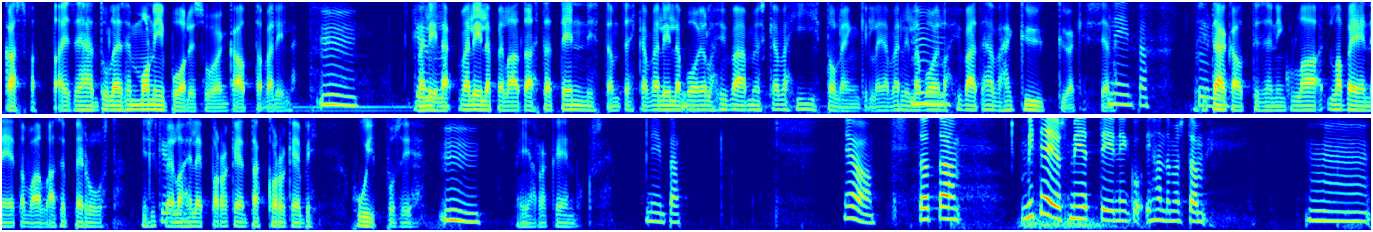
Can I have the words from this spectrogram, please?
kasvattaa. Ja sehän tulee sen monipuolisuuden kautta välillä. Mm. Välillä, välillä pelataan sitä tennistä, mutta ehkä välillä voi olla hyvä myös käydä hiihtolenkillä ja välillä mm. voi olla hyvä tehdä vähän kyykkyäkin siellä. Niinpä, ja kyllä. sitä kautta se niin kuin la, lavenee tavallaan se perusta. Ja sitten meillä on helppo rakentaa korkeampi huippu siihen mm. meidän rakennukseen. Niinpä. Joo. Tota, miten jos miettii niin kuin ihan tämmöistä mm, äh,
